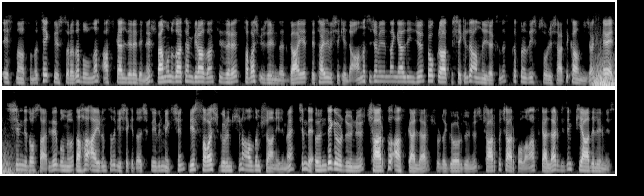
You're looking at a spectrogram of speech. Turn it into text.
esnasında tek bir sırada bulunan askerlere denir. Ben bunu zaten birazdan sizlere savaş üzerinde gayet detaylı bir şekilde anlatacağım elimden geldiğince. Çok rahat bir şekilde anlayacaksınız. Kafanızda hiçbir soru işareti kalmayacak. Evet şimdi dostlar size bunu daha ayrıntılı bir şekilde açıklayabilmek için bir savaş görüntüsünü aldım şu an elime. Şimdi önde gördüğünüz çarpı askerler, şurada gördüğünüz çarpı çarpı olan askerler bizim piyadelerimiz.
